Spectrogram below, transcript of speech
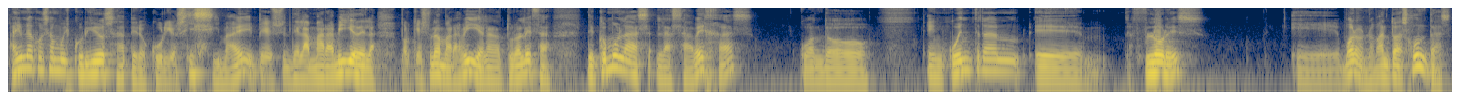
Hay una cosa muy curiosa, pero curiosísima, ¿eh? de la maravilla de la, porque es una maravilla la naturaleza, de cómo las, las abejas, cuando encuentran eh, flores, eh, bueno, no van todas juntas,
